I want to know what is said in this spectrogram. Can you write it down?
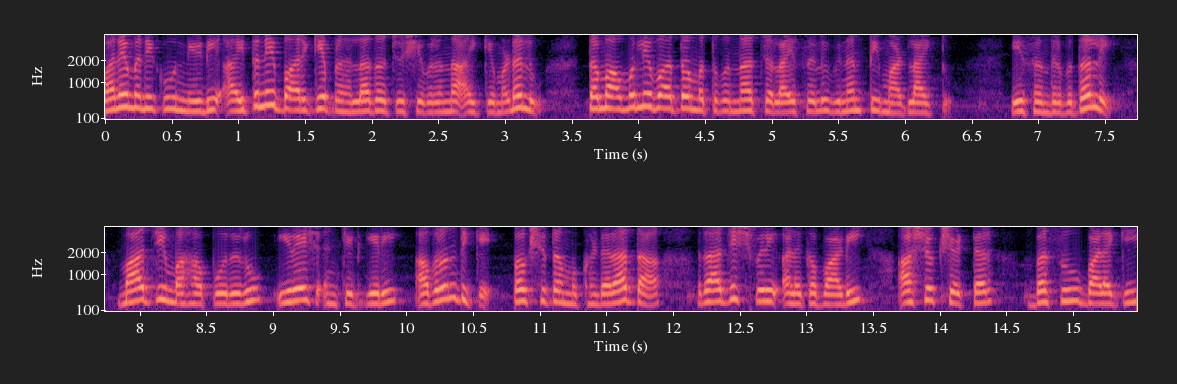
ಮನೆ ಮನೆಗೂ ನೀಡಿ ಐದನೇ ಬಾರಿಗೆ ಪ್ರಹ್ಲಾದ ಜೋಶಿಯವರನ್ನು ಆಯ್ಕೆ ಮಾಡಲು ತಮ್ಮ ಅಮೂಲ್ಯವಾದ ಮತವನ್ನು ಚಲಾಯಿಸಲು ವಿನಂತಿ ಮಾಡಲಾಯಿತು. ಈ ಸಂದರ್ಭದಲ್ಲಿ ಮಾಜಿ ಮಹಾಪೌರರು ಇರೇಶ್ ಅಂಚಿಟ್ಗೇರಿ ಅವರೊಂದಿಗೆ ಪಕ್ಷದ ಮುಖಂಡರಾದ ರಾಜೇಶ್ವರಿ ಅಳಗವಾಡಿ, ಅಶೋಕ್ ಶೆಟ್ಟರ್, ಬಸು ಬಾಳಗಿ,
